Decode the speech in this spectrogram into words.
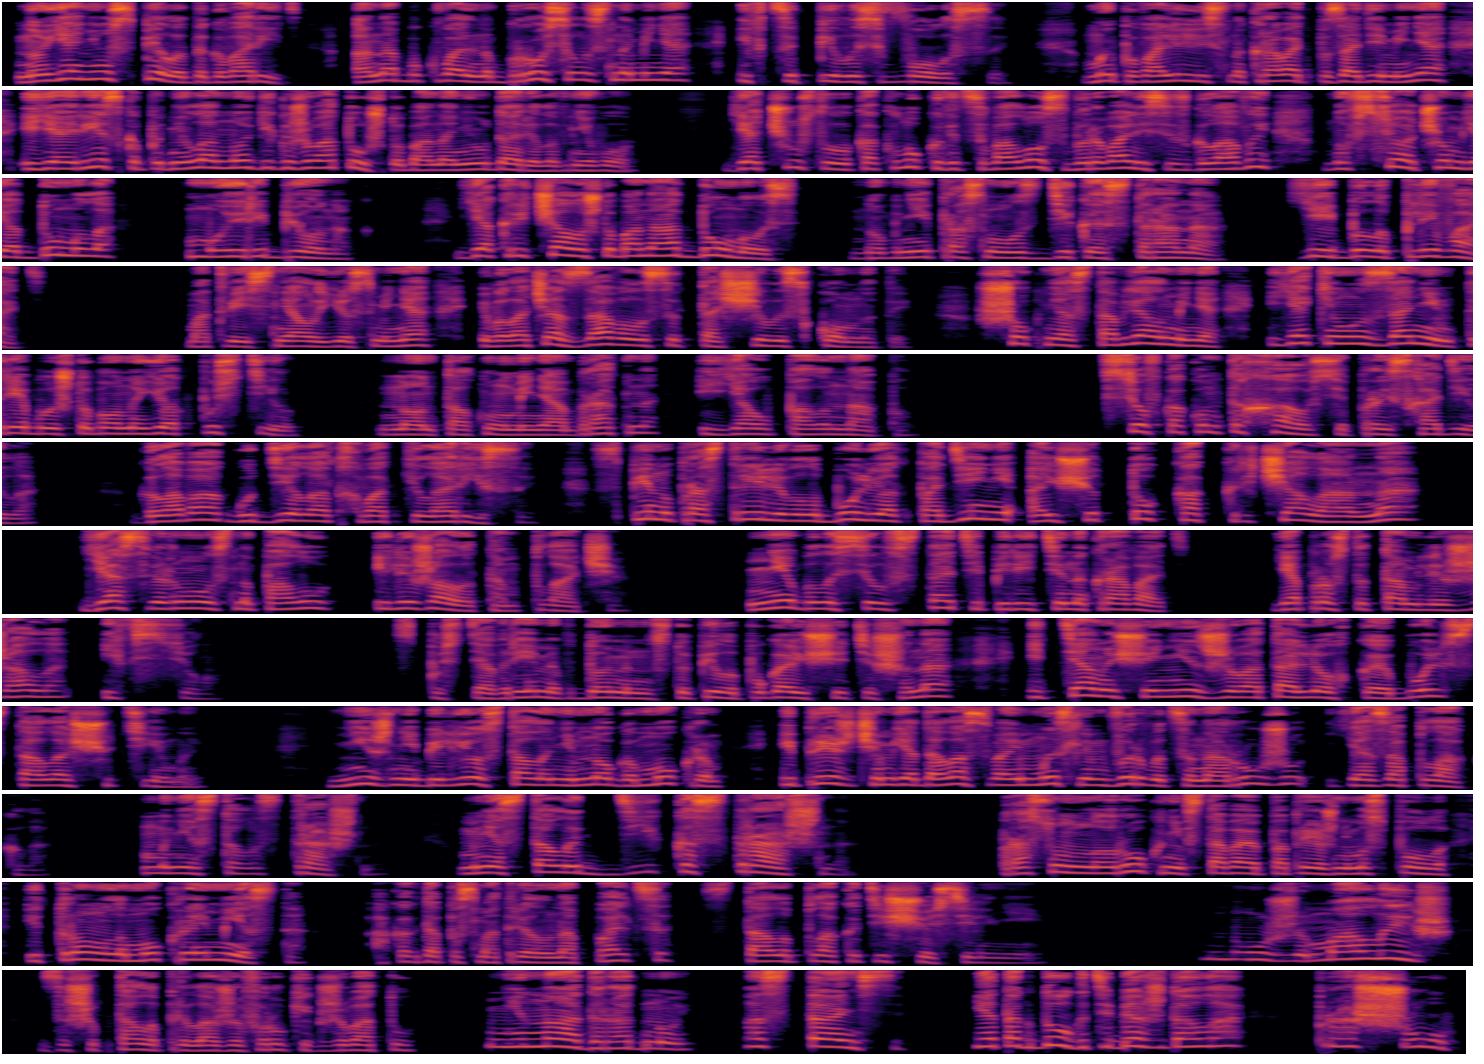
Но я не успела договорить. Она буквально бросилась на меня и вцепилась в волосы. Мы повалились на кровать позади меня, и я резко подняла ноги к животу, чтобы она не ударила в него. Я чувствовала, как луковицы волос вырывались из головы, но все, о чем я думала, мой ребенок. Я кричала, чтобы она одумалась, но в ней проснулась дикая сторона. Ей было плевать. Матвей снял ее с меня и, волоча за волосы, тащил из комнаты. Шок не оставлял меня, и я кинулась за ним, требуя, чтобы он ее отпустил. Но он толкнул меня обратно, и я упала на пол. Все в каком-то хаосе происходило. Голова гудела от хватки Ларисы. Спину простреливала болью от падения, а еще то, как кричала она. Я свернулась на полу и лежала там, плача. Не было сил встать и перейти на кровать. Я просто там лежала, и все. Спустя время в доме наступила пугающая тишина, и тянущая низ живота легкая боль стала ощутимой. Нижнее белье стало немного мокрым, и прежде чем я дала своим мыслям вырваться наружу, я заплакала. Мне стало страшно. Мне стало дико страшно. Просунула руку, не вставая по-прежнему с пола, и тронула мокрое место, а когда посмотрела на пальцы, стала плакать еще сильнее. «Ну же, малыш!» – зашептала, приложив руки к животу. «Не надо, родной, останься. Я так долго тебя ждала. Прошу!»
